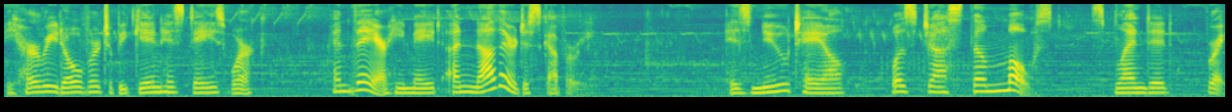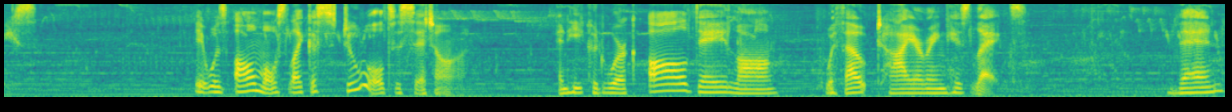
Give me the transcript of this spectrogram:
He hurried over to begin his day's work, and there he made another discovery. His new tail was just the most splendid brace. It was almost like a stool to sit on, and he could work all day long without tiring his legs. Then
